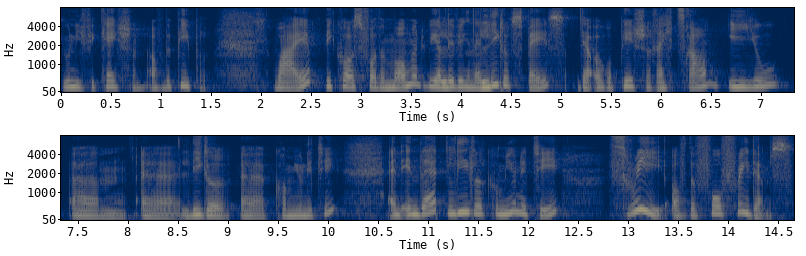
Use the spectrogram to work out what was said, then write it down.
unification of the people. Why? Because for the moment we are living in a legal space, der europäische Rechtsraum, EU, um, uh, legal uh, community. And in that legal community, three of the four freedoms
